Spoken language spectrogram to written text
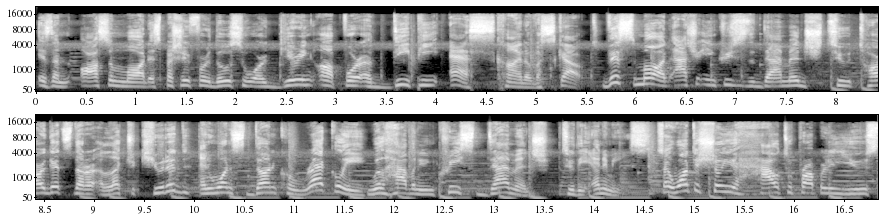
is an awesome mod especially for those who are gearing up for a DPS kind of a scout. This mod actually increases the damage to targets that are electrocuted and once done correctly will have an increased damage to the enemies. So I want to show you how to properly use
